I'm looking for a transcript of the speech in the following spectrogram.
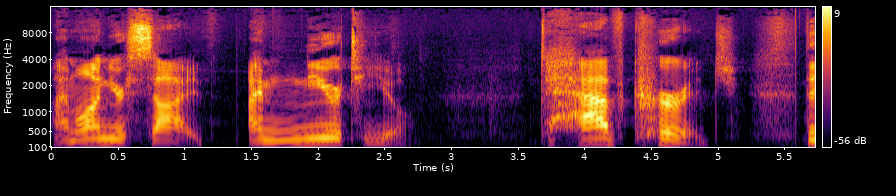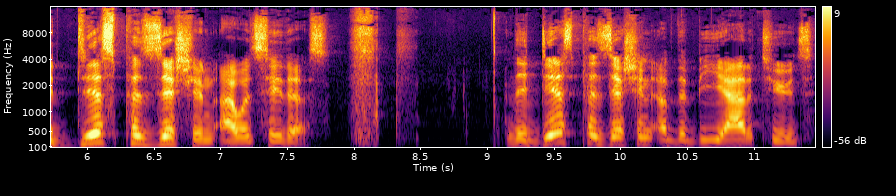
I'm on your side. I'm near to you. To have courage. The disposition, I would say this the disposition of the Beatitudes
